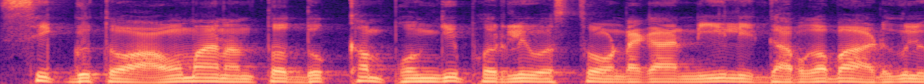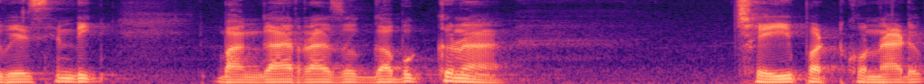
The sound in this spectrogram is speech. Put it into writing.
సిగ్గుతో అవమానంతో దుఃఖం పొంగి పొర్లి వస్తూ ఉండగా నీలి గబగబా అడుగులు వేసింది. బంగారాజు గబుక్కున చెయ్యి పట్టుకున్నాడు.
